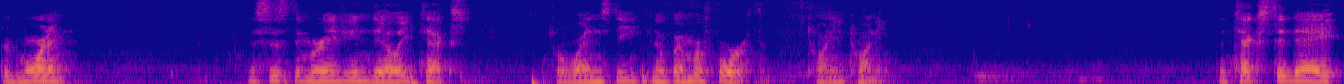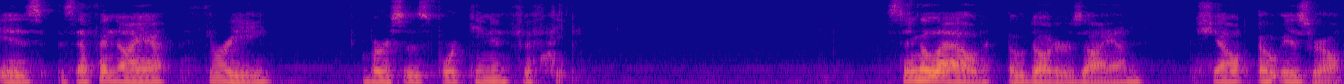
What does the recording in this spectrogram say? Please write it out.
Good morning. This is the Moravian Daily Text for Wednesday, November 4th, 2020. The text today is Zephaniah 3, verses 14 and 15. Sing aloud, O daughter Zion. Shout, O Israel.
